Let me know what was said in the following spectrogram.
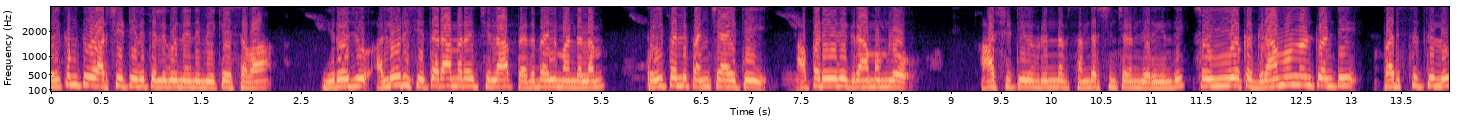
Welcome to RC TV Telugu నేను మీ కేశవ. ఈరోజు అల్లూరి సీతారామరాజు జిల్లా పెదబయలు మండలం పొయ్యిపల్లి పంచాయతీ అప్పడేది గ్రామంలో ఆర్సీ టీవీ బృందం సందర్శించడం జరిగింది. సో ఈ యొక్క గ్రామంలో ఉన్నటువంటి పరిస్థితులు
